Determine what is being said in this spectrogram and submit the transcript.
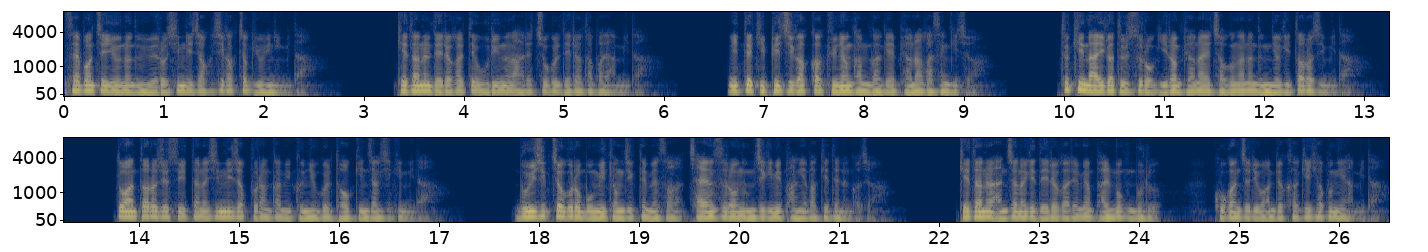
세 번째 이유는 의외로 심리적, 시각적 요인입니다. 계단을 내려갈 때 우리는 아래쪽을 내려다봐야 합니다. 이때 깊이 지각과 균형 감각에 변화가 생기죠. 특히 나이가 들수록 이런 변화에 적응하는 능력이 떨어집니다. 또한 떨어질 수 있다는 심리적 불안감이 근육을 더욱 긴장시킵니다. 무의식적으로 몸이 경직되면서 자연스러운 움직임이 방해받게 되는 거죠. 계단을 안전하게 내려가려면 발목, 무릎, 고관절이 완벽하게 협응해야 합니다.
